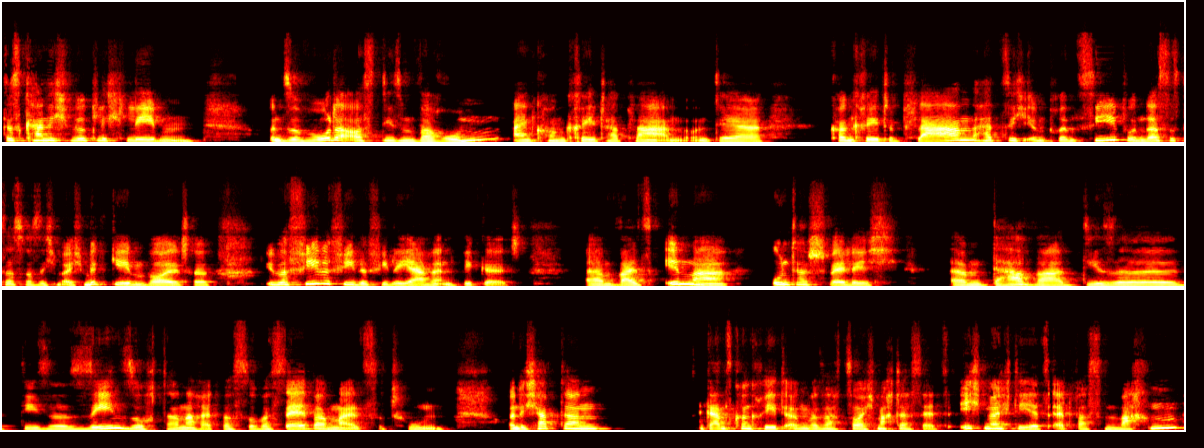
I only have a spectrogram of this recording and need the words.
das kann ich wirklich leben. Und so wurde aus diesem Warum ein konkreter Plan. Und der konkrete Plan hat sich im Prinzip, und das ist das, was ich euch mitgeben wollte, über viele, viele, viele Jahre entwickelt, ähm, weil es immer unterschwellig ähm, da war, diese, diese Sehnsucht danach, etwas sowas selber mal zu tun. Und ich habe dann ganz konkret irgendwann sagt, so, ich mache das jetzt. Ich möchte jetzt etwas machen,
